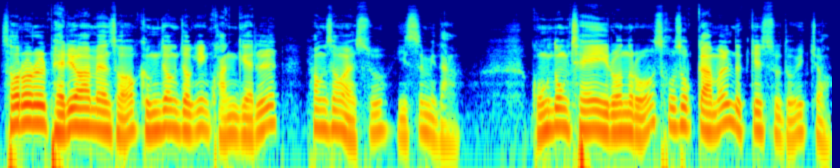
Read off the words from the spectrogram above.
서로를 배려하면서 긍정적인 관계를 형성할 수 있습니다. 공동체의 일원으로 소속감을 느낄 수도 있죠.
